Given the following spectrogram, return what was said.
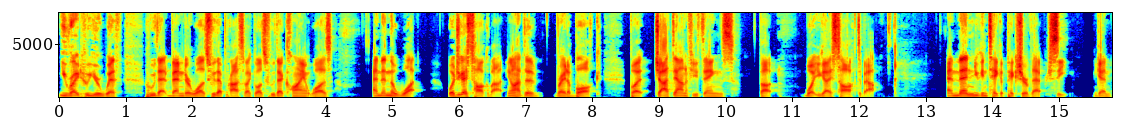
you write who you're with who that vendor was who that prospect was who that client was and then the what. What did you guys talk about? You don't have to write a book but jot down a few things about what you guys talked about. And then you can take a picture of that receipt. Again,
